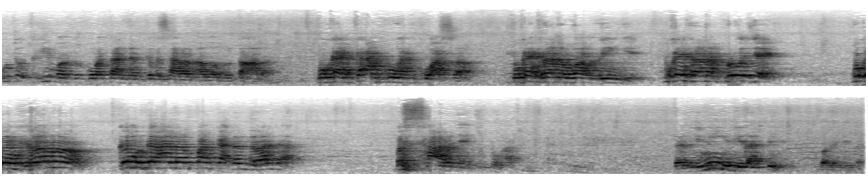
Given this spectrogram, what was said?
Untuk terima kekuatan dan kebesaran Allah Taala. Bukan keangkuhan kuasa. Bukan kerana wang ringgit. Bukan kerana projek. Bukan kerana kemudahan dan pangkat dan derajat. Besarnya itu Tuhan. Dan ini yang dilatih kepada kita.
